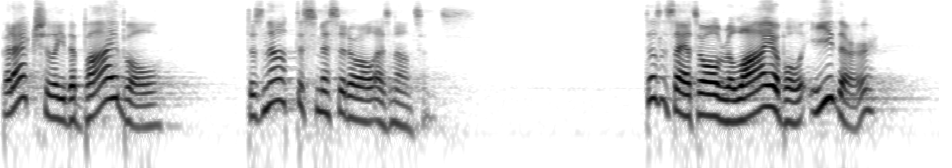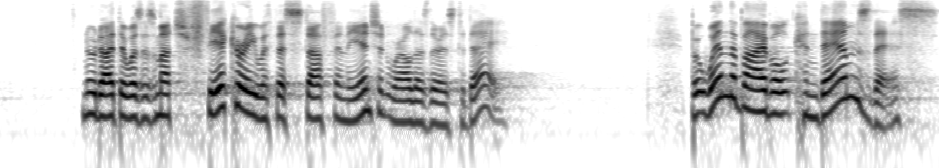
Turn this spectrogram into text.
But actually, the Bible does not dismiss it all as nonsense. It doesn't say it's all reliable either. No doubt there was as much fakery with this stuff in the ancient world as there is today. But when the Bible condemns this,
